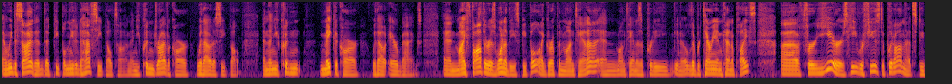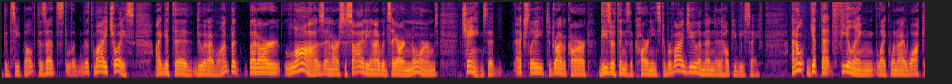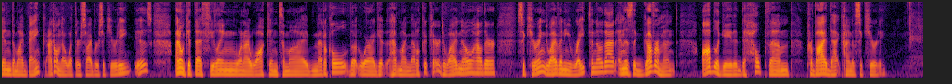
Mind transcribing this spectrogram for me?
And we decided that people needed to have seatbelts on and you couldn't drive a car without a seatbelt. And then you couldn't make a car without airbags. And my father is one of these people. I grew up in Montana, and Montana is a pretty, you know, libertarian kind of place. Uh, for years, he refused to put on that stupid seatbelt because that's that's my choice. I get to do what I want. But but our laws and our society, and I would say our norms, change. That actually, to drive a car, these are things the car needs to provide you, and then help you be safe. I don't get that feeling like when I walk into my bank. I don't know what their cybersecurity is. I don't get that feeling when I walk into my medical, the, where I get have my medical care. Do I know how they're securing? Do I have any right to know that? And is the government obligated to help them provide that kind of security,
